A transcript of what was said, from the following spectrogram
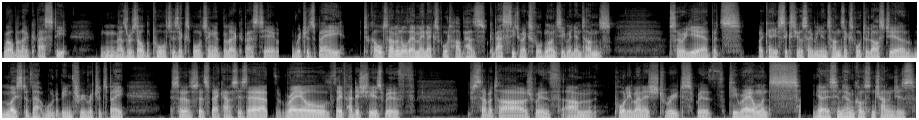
well below capacity. Mm, as a result, the port is exporting at below capacity. Richards Bay to coal terminal, their main export hub, has capacity to export 90 million tonnes so a year, but okay, 60 or so million tonnes exported last year. Most of that would have been through Richards Bay. So, so the spare capacity is there. The rail, they've had issues with sabotage, with um, poorly managed routes, with derailments. Yeah, they seem to have constant challenges.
